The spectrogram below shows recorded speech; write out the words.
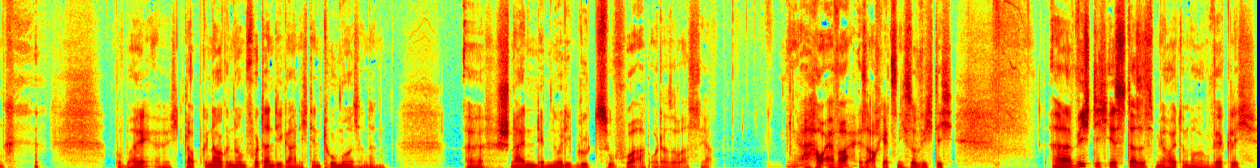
Wobei, äh, ich glaube, genau genommen futtern die gar nicht den Tumor, sondern äh, schneiden dem nur die Blutzufuhr ab oder sowas, ja. However, ist auch jetzt nicht so wichtig. Äh, wichtig ist, dass es mir heute Morgen wirklich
